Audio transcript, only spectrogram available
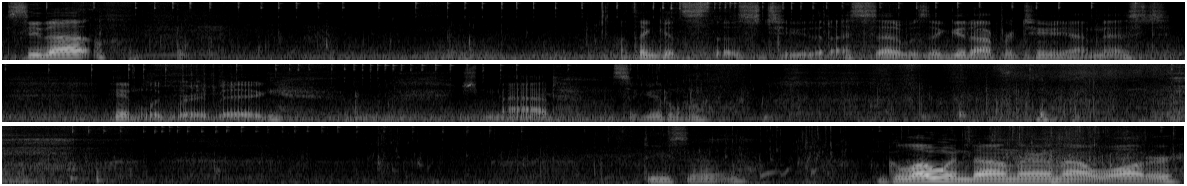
See that? I think it's those two that I said was a good opportunity I missed. He didn't look very big. Just mad. That's a good one. Decent. Glowing down there in that water.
